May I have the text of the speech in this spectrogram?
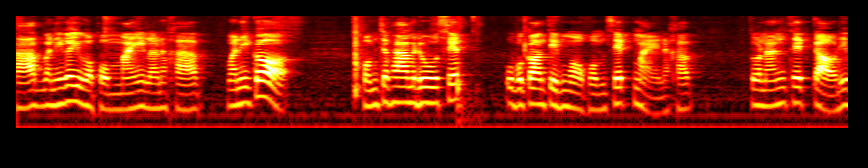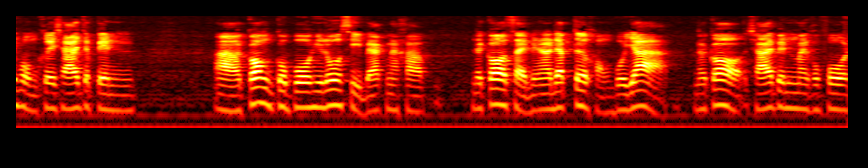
ครับ วันนี้ก็อยู่กับผมไมค์แล้วนะครับ วันนี้ก็ผมจะพามาดูเซตอุปกรณ์ติดหมวกผมเซตใหม่นะครับ ตัวนั้นเซตเก่าที่ผมเคยใช้จะเป็นอ่ากล้อง GoPro Hero 4 Back นะครับ แล้วก็ใส่เป็นอะแดปเตอร์ของ Boya แล้วก็ใช้เป็นไมโครโฟน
